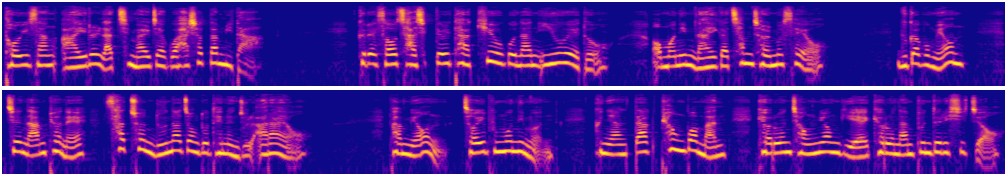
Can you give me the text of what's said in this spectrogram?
더 이상 아이를 낳지 말자고 하셨답니다. 그래서 자식들 다 키우고 난 이후에도 어머님 나이가 참 젊으세요. 누가 보면 제 남편의 사촌 누나 정도 되는 줄 알아요. 반면 저희 부모님은 그냥 딱 평범한 결혼 정년기에 결혼한 분들이시죠.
